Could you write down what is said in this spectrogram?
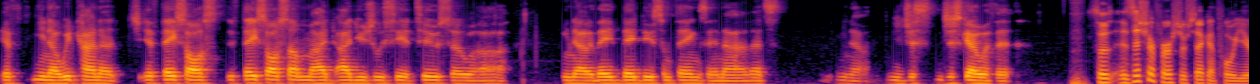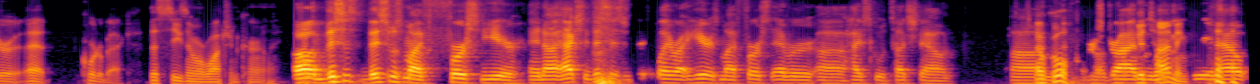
if you know we'd kind of if they saw if they saw something I'd, I'd usually see it too so uh you know they they do some things and uh that's you know you just just go with it So is this your first or second full year at quarterback this season we're watching currently? um this is this was my first year and I actually this is this play right here is my first ever uh high school touchdown um, Oh, cool. first drive Good we timing. out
